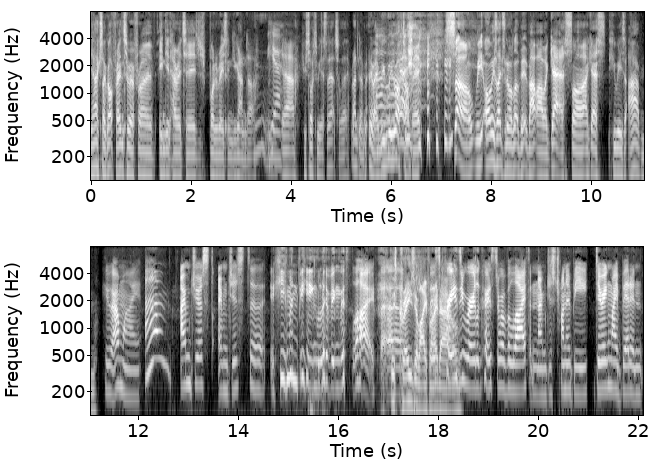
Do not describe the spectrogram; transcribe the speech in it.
yeah, because I've got friends who are from Indian heritage, born and raised in Uganda. yeah. Yeah, who's talked to me yesterday actually. Random. Anyway, we, Oh, we were off topic. so we always like to know a little bit about our guests. So I guess who is Am? Who am I? Um, I'm just I'm just a, a human being living this life. This Uh, crazy life right now. this now. crazy roller coaster of a life and i'm just trying to be doing my bit in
